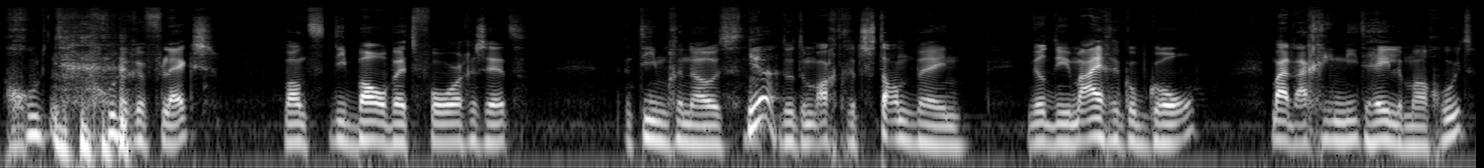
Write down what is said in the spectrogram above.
Goed, goede reflex. Want die bal werd voorgezet. Een teamgenoot Ja. doet hem achter het standbeen. Wilde hij hem eigenlijk op goal. Maar dat ging niet helemaal goed.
